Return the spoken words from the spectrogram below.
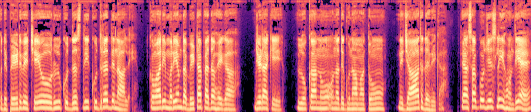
ਉਹਦੇ ਪੇਟ ਵਿੱਚ ਹੈ ਉਹ ਰੂਲ ਕੁਦਸ ਦੀ ਕੁਦਰਤ ਦੇ ਨਾਲ ਹੈ। ਕੁਮਾਰੀ ਮਰੀਮ ਦਾ ਬੇਟਾ ਪੈਦਾ ਹੋਏਗਾ, ਜਿਹੜਾ ਕਿ ਲੋਕਾਂ ਨੂੰ ਉਹਨਾਂ ਦੇ ਗੁਨਾਹਾਂ ਤੋਂ ਨਿਜਾਤ ਦੇਵੇਗਾ। ਤੇ ਇਹ ਸਭ ਕੁਝ ਇਸ ਲਈ ਹੁੰਦਿਆ ਹੈ,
